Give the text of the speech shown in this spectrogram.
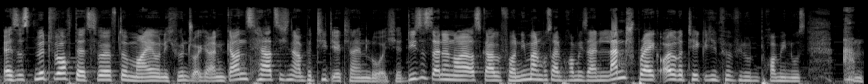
Es ist Mittwoch, der 12. Mai und ich wünsche euch einen ganz herzlichen Appetit, ihr kleinen Lurche. Dies ist eine neue Ausgabe von Niemand muss ein Promi sein. Lunchbreak, eure täglichen 5 Minuten Promi-News am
